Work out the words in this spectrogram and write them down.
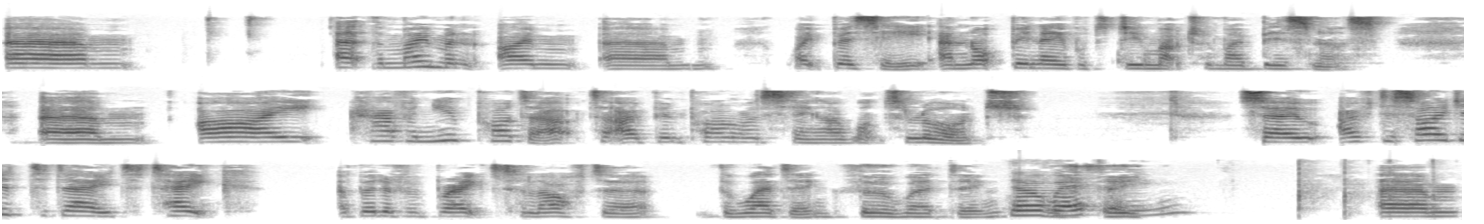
um, at the moment I'm um, quite busy and not been able to do much with my business. Um, I have a new product I've been promising I want to launch. So I've decided today to take a bit of a break till after the wedding, the wedding, the wedding, um,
